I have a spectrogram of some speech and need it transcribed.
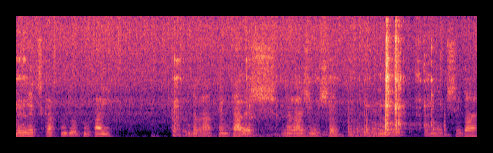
Jajeczka pójdą tutaj. Dobra, ten talerz na razie mi się nie, nie przyda.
